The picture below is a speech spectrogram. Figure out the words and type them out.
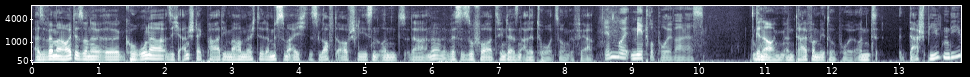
Also wenn man heute so eine äh, Corona sich Ansteckparty machen möchte, dann müsste man eigentlich das Loft aufschließen und da ne, wirst du sofort, hinterher sind alle tot, so ungefähr. Im Metropol war das. Genau, ein Teil von Metropol. Und da spielten die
